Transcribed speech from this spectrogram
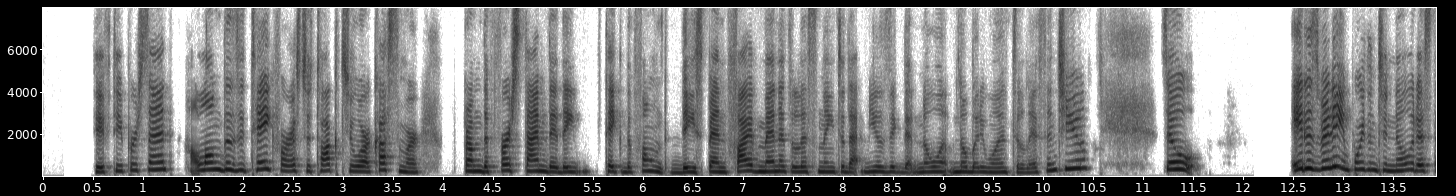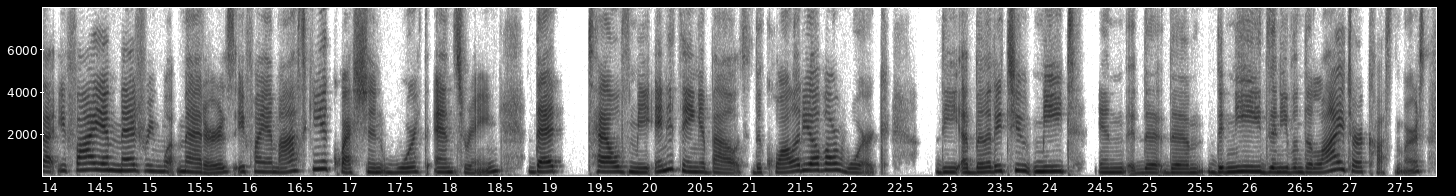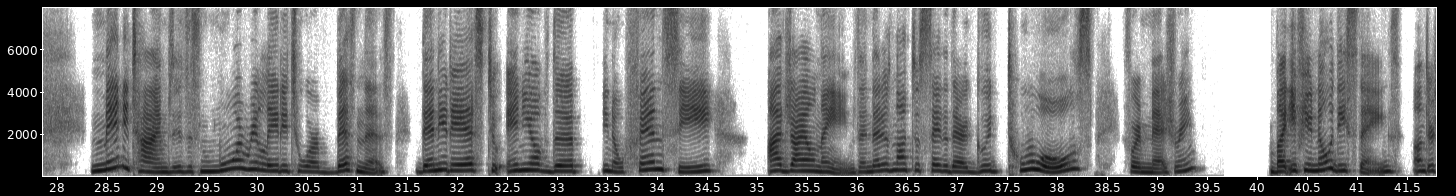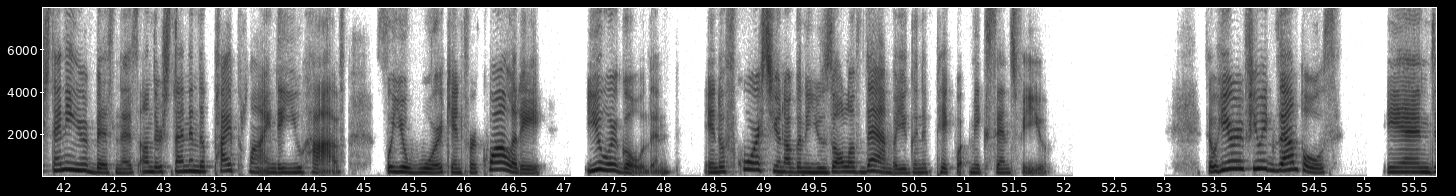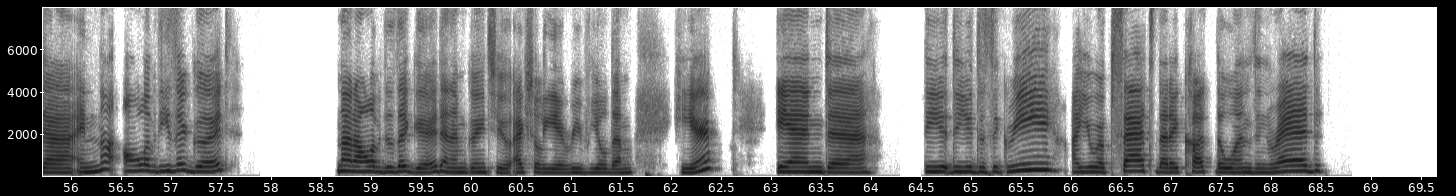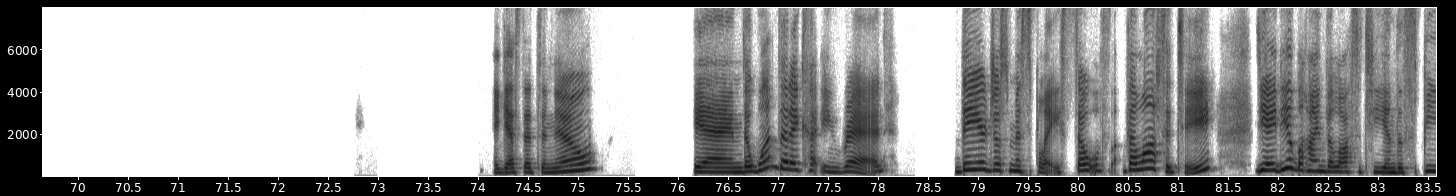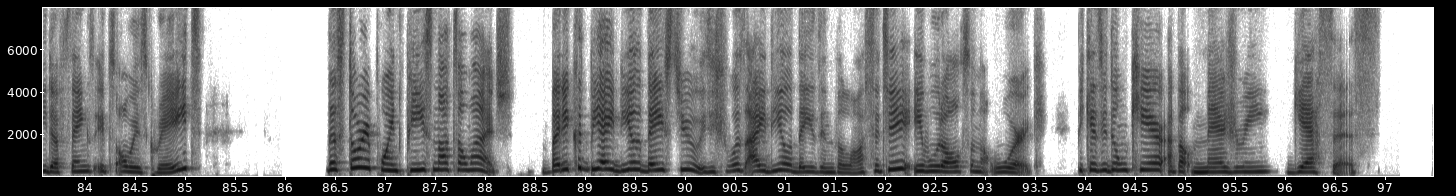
50%? How long does it take for us to talk to our customer from the first time that they take the phone? They spend five minutes listening to that music that no one, nobody wants to listen to. So it is really important to notice that if I am measuring what matters, if I am asking a question worth answering that tells me anything about the quality of our work, the ability to meet and the, the, the needs and even delight our customers, many times it is more related to our business than it is to any of the you know fancy agile names. And that is not to say that there are good tools for measuring but if you know these things understanding your business understanding the pipeline that you have for your work and for quality you are golden. And of course you're not going to use all of them but you're going to pick what makes sense for you. So here are a few examples. And uh, and not all of these are good not all of these are good, and I'm going to actually reveal them here. And uh, do you do you disagree? Are you upset that I cut the ones in red? I guess that's a no. And the one that I cut in red, they are just misplaced. So velocity, the idea behind velocity and the speed of things, it's always great. The story point piece, not so much but it could be ideal days too. If it was ideal days in velocity, it would also not work because you don't care about measuring guesses.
